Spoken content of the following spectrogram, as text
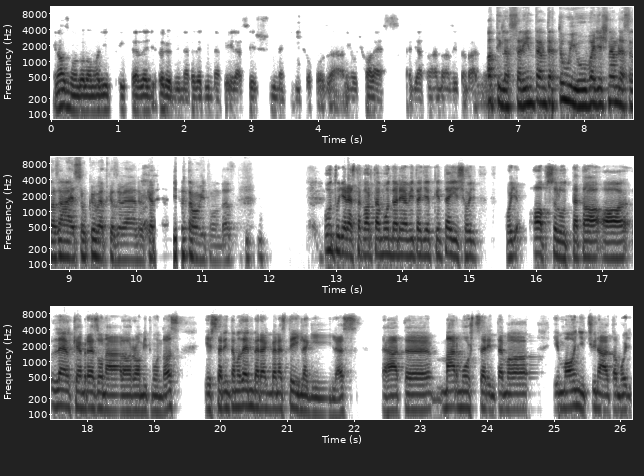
Én azt gondolom, hogy itt, itt ez egy örömünnep, ez egy ünnepé lesz, és mindenki így fog hozzáállni, hogy ha lesz egyáltalán ebben az évben bármi. Attila, szerintem te túl jó vagy, és nem leszel az ASO következő elnöke. Értem, amit mondasz. Pont ugyanezt akartam mondani, amit egyébként te is, hogy, hogy abszolút, tehát a, a lelkem rezonál arra, amit mondasz, és szerintem az emberekben ez tényleg így lesz. Tehát uh, már most szerintem a, én ma annyit csináltam, hogy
